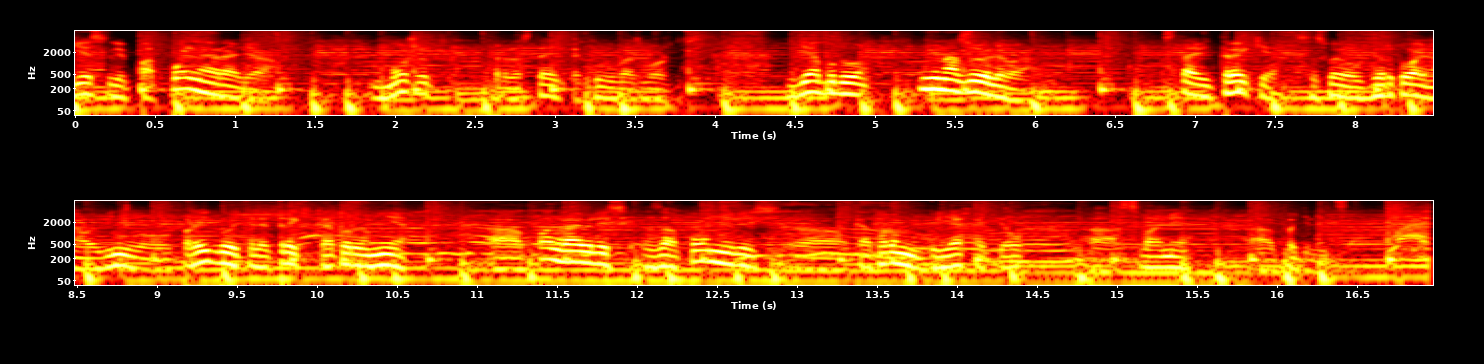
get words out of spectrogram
если подпольное радио может предоставить такую возможность. Я буду неназойливо ставить треки со своего виртуального винилового проигрывателя, треки, которые мне э, понравились, запомнились, э, которыми бы я хотел э, с вами э, поделиться. Why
